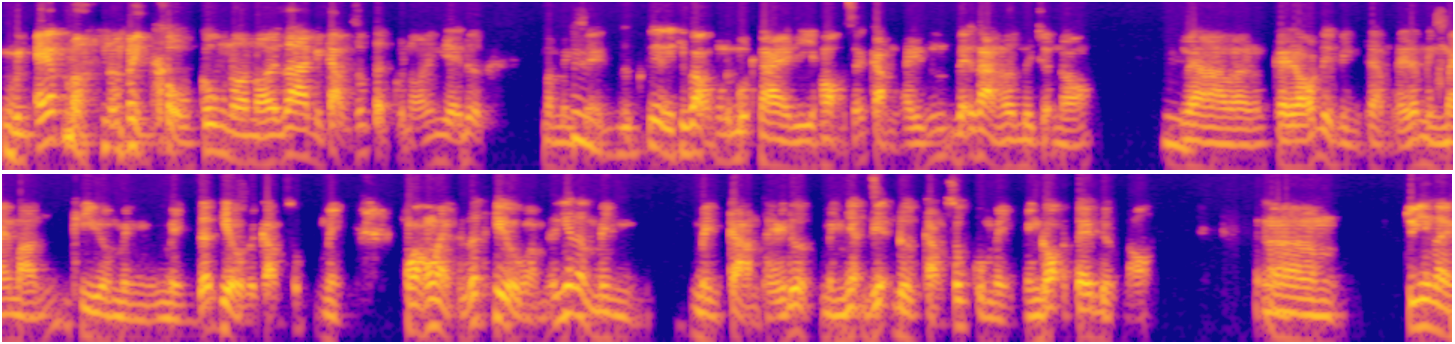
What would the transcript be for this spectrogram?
mình ép nó nó mình khẩu cung nó nói ra cái cảm xúc thật của nó như thế được. Mà mình sẽ ừ cứ hy vọng một ngày thì họ sẽ cảm thấy dễ dàng hơn với chuyện đó. Ừ. Và cái đó để mình cảm thấy là mình may mắn khi mà mình mình rất hiểu về cảm xúc của mình. Hoặc không phải rất hiểu mà ít là mình mình cảm thấy được mình nhận diện được cảm xúc của mình mình gọi tên được nó. Ừ. Ờ, tuy nhiên là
